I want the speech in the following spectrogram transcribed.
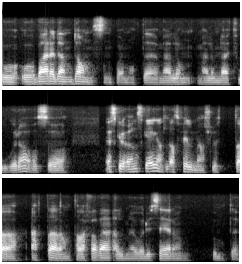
Og, og, bare den dansen på en måte mellom, mellom de to. da, og så Jeg skulle ønske egentlig at filmen slutta etter han tar farvel med henne, og du ser han på en måte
